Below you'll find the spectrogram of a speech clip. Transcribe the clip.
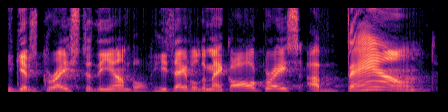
He gives grace to the humble. He's able to make all grace abound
